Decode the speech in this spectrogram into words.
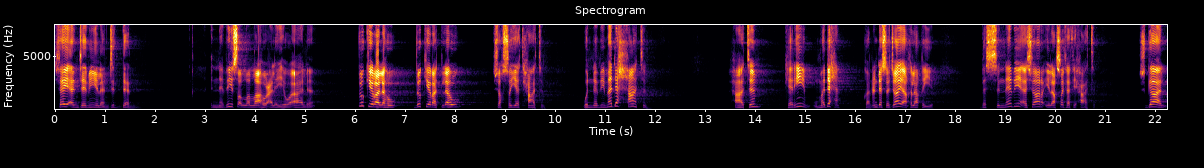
شيئا جميلا جدا. النبي صلى الله عليه وآله ذكر له ذكرت له شخصية حاتم. والنبي مدح حاتم. حاتم كريم ومدحه. كان عنده سجايا أخلاقية. بس النبي أشار إلى صفة في حاتم. إيش قال؟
